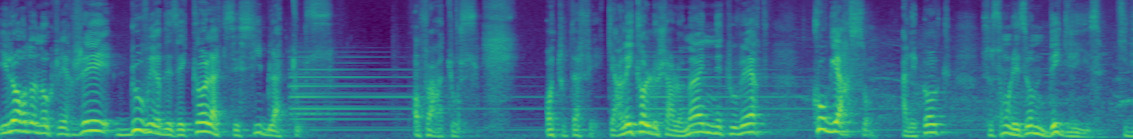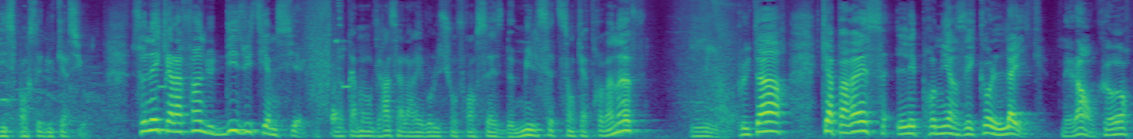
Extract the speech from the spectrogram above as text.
il ordonne au clergé d'ouvrir des écoles accessibles à tous. Enfin à tous. Pas tout à fait, car l'école de Charlemagne n'est ouverte qu'aux garçons. À l'époque, ce sont les hommes d'église qui dispensent l'éducation. Ce n'est qu'à la fin du XVIIIe siècle, notamment grâce à la Révolution française de 1789, mille ans plus tard, qu'apparaissent les premières écoles laïques. Mais là encore,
